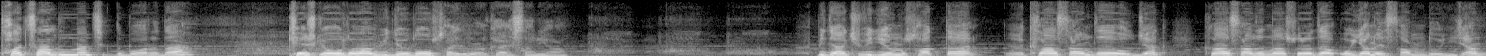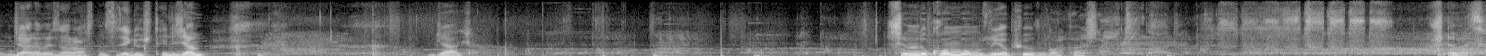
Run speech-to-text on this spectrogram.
Taç sandığından çıktı bu arada. Keşke o zaman videoda olsaydım arkadaşlar ya. Bir dahaki videomuz hatta e, klan sandığı olacak. Klan sandığından sonra da o yan hesabımda oynayacağım. Cehennem ejderhasını size göstereceğim. Gel. Şimdi kombomuzu yapıyoruz arkadaşlar. Evet.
